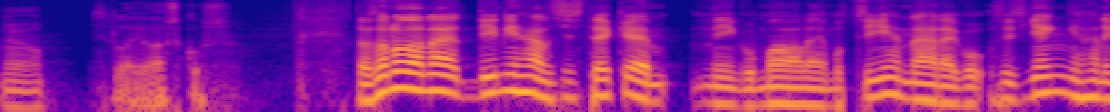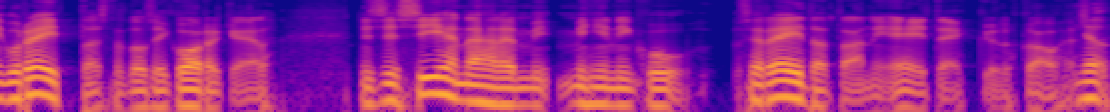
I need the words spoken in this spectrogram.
Joo. silloin joskus. Tai sanotaan näin, että Dinihän siis tekee niinku maaleja, mutta siihen nähden, kun, siis jengihän niinku reittaa sitä tosi korkealla. Niin siis siihen nähden, mi- mihin niinku se reitataan, niin ei tee kyllä kauheasti. Jo,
